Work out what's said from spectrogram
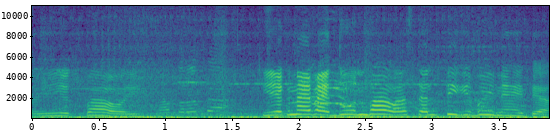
आणि एक भाव आहे. एक नाही बाय दोन भाव असतात तिघी बहिणी आहेत त्या.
